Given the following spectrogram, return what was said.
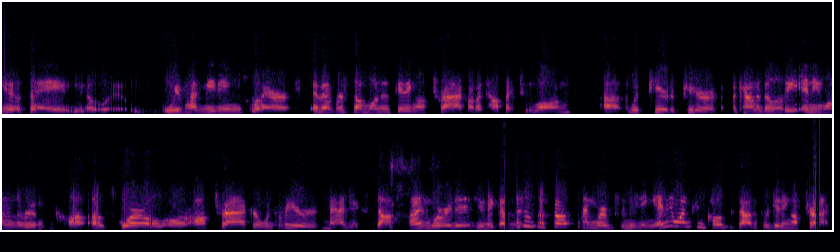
You know, say, you know, we've had meetings where if ever someone is getting off track on a topic too long, uh, with peer-to-peer accountability, anyone in the room can call out, oh, squirrel or off track or whatever your magic stop sign word is. You make up, this is the stop sign word for the meeting. Anyone can call this out if we're getting off track.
